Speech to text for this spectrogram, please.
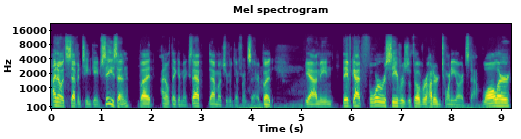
I know it's 17 game season, but I don't think it makes that that much of a difference there. But yeah, I mean, they've got four receivers with over 120 yards now. Waller,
